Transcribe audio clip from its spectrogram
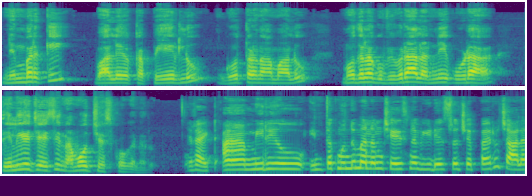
నెంబర్కి వాళ్ళ యొక్క పేర్లు గోత్రనామాలు మొదలగు వివరాలన్నీ కూడా తెలియచేసి నమోదు చేసుకోగలరు. రైట్ మీరు ఇంతకుముందు మనం చేసిన వీడియోస్లో చెప్పారు చాలా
